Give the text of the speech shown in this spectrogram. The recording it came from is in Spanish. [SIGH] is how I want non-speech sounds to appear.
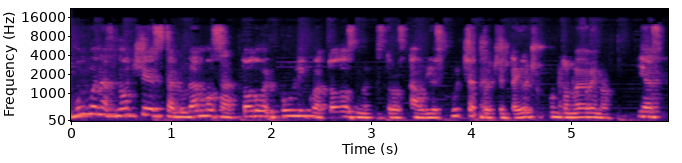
Muy buenas noches, saludamos a todo el público, a todos nuestros escuchas de 88.9 Noticias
